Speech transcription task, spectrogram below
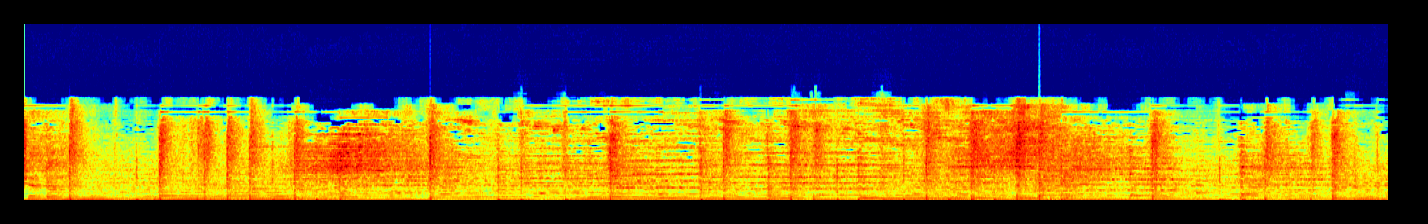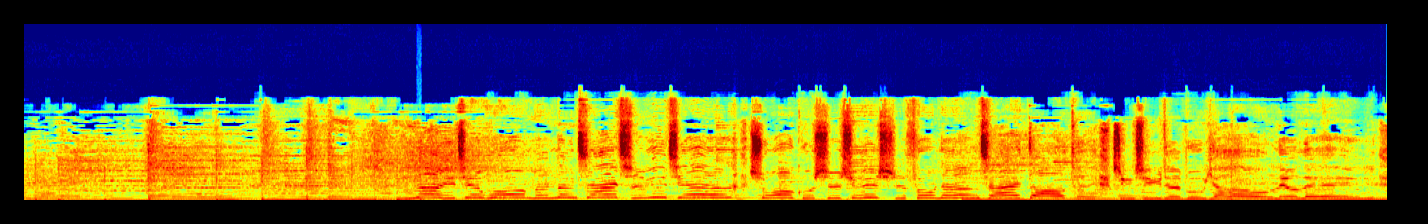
那一天我们能再次遇见说过失去是否能再倒退请记得不要流泪。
